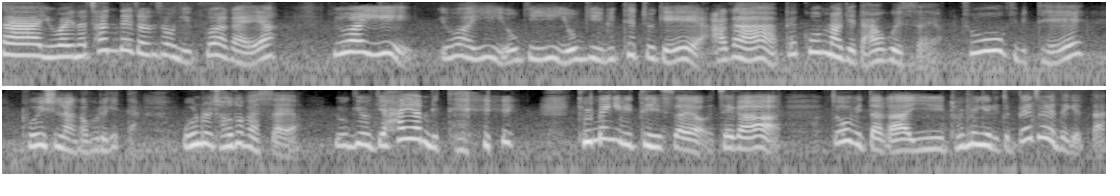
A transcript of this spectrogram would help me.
자, 요 아이는 천대 전송 입고아가예요. 요 아이, 요 아이 여기 여기 밑에 쪽에 아가 빼꼼하게 나오고 있어요. 저기 밑에 보이실란가 모르겠다. 오늘 저도 봤어요. 여기 여기 하얀 밑에 돌멩이 밑에 있어요. 제가 조금 있다가 이 돌멩이를 좀 빼줘야 되겠다.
